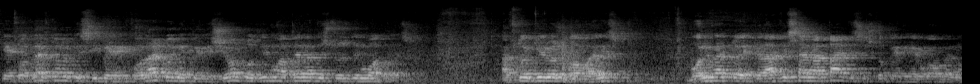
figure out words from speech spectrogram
και το δεύτερο τη συμπεριφορά των υπηρεσιών του Δήμου απέναντι στους δημότες. Αυτό ο κύριος Γκόμαρης μπορεί να το εκλάβει σαν απάντηση στο περιεχόμενο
